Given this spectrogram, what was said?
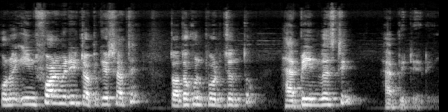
কোনো ইনফরমেটিভ টপিকের সাথে। ততক্ষণ পর্যন্ত হ্যাপি ইনভেস্টিং হ্যাপি ট্রেডিং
